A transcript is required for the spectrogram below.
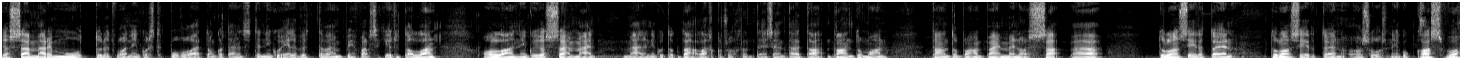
jossain määrin muuttunut. Nyt voi niin kuin sitten puhua, että onko tämä nyt sitten niin kuin elvyttävämpi, varsinkin jos nyt ollaan, ollaan niin kuin jossain määrin, määrin niin kuin tota laskusuhdanteeseen tai ta, taantumaan, taantumaan päin menossa. Ää, tulonsiirtojen, tulonsiirtojen osuus niin kuin kasvo.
